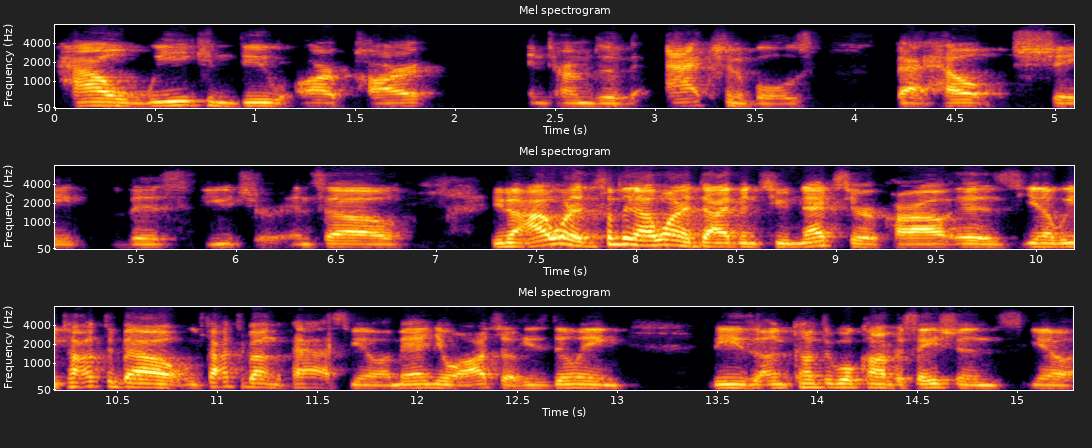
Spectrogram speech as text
how we can do our part in terms of actionables that help shape this future. And so, you know, I wanted something I want to dive into next year, Karl, is, you know, we talked about, we talked about in the past, you know, Emmanuel Acho, he's doing these uncomfortable conversations, you know,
